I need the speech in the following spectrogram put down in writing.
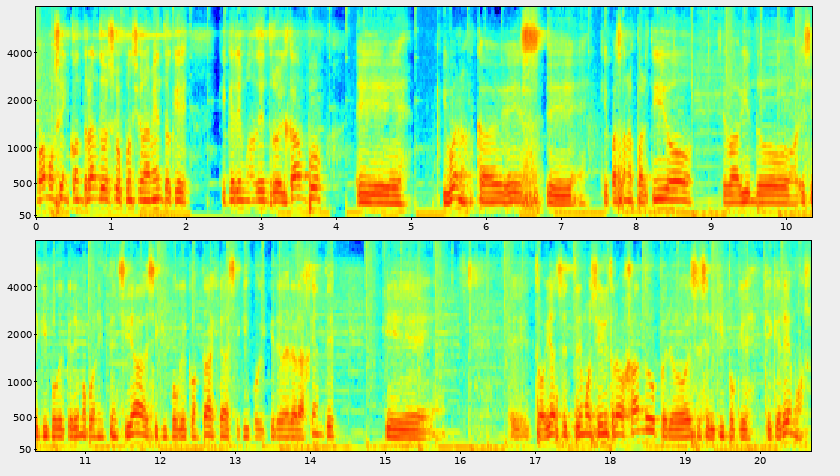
Vamos encontrando esos funcionamientos que, que queremos dentro del campo. Eh, y bueno, cada vez eh, que pasan los partidos se va viendo ese equipo que queremos con intensidad, ese equipo que contagia, ese equipo que quiere ver a la gente. Que, eh, todavía tenemos que seguir trabajando, pero ese es el equipo que, queremos,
